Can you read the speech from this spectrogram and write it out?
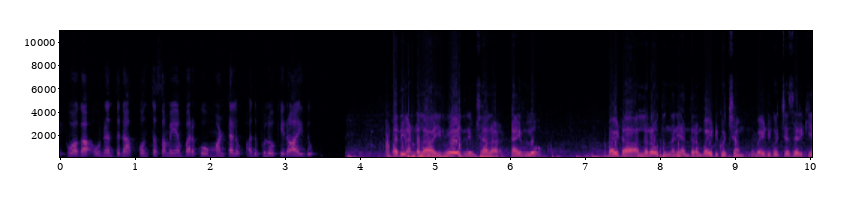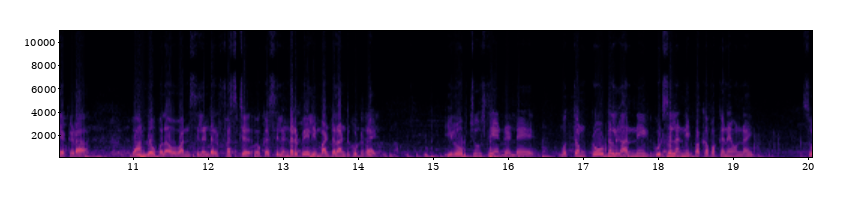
ఎక్కువగా ఉన్నందున కొంత సమయం వరకు మంటలు అదుపులోకి రాలేదు. పది గంటల ఇరవై ఐదు నిమిషాల టైంలో బయట అల్లరవుతుందని అందరం బయటకు వచ్చాము బయటకు వచ్చేసరికి అక్కడ దాని లోపల వన్ సిలిండర్ ఫస్ట్ ఒక సిలిండర్ పేలి మంటలు అంటుకుంటున్నాయి. ఈ లోపు చూస్తే ఏంటంటే మొత్తం టోటల్గా అన్ని గుడిసెలన్నీ పక్క పక్కనే ఉన్నాయి. సో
